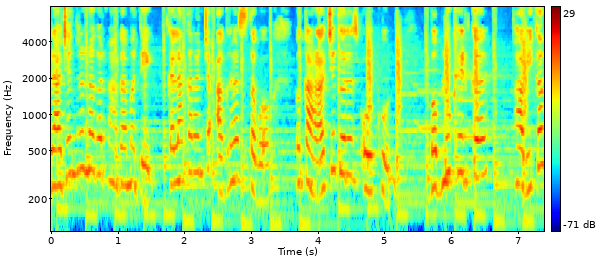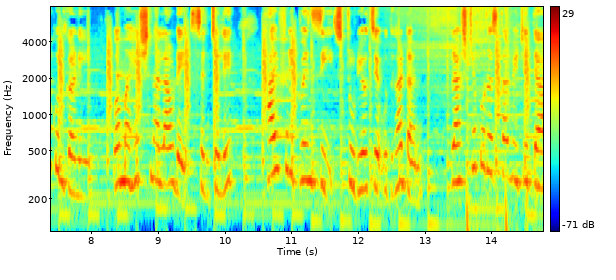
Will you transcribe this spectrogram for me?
राजेंद्र नगर भागामध्ये कलाकारांच्या आग्रहस्तव व काळाची गरज ओळखून बबलू खेडकर भाविका कुलकर्णी व महेश नलावडे संचलित हाय फ्रिक्वेन्सी स्टुडिओचे उद्घाटन राष्ट्रीय पुरस्कार विजेत्या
